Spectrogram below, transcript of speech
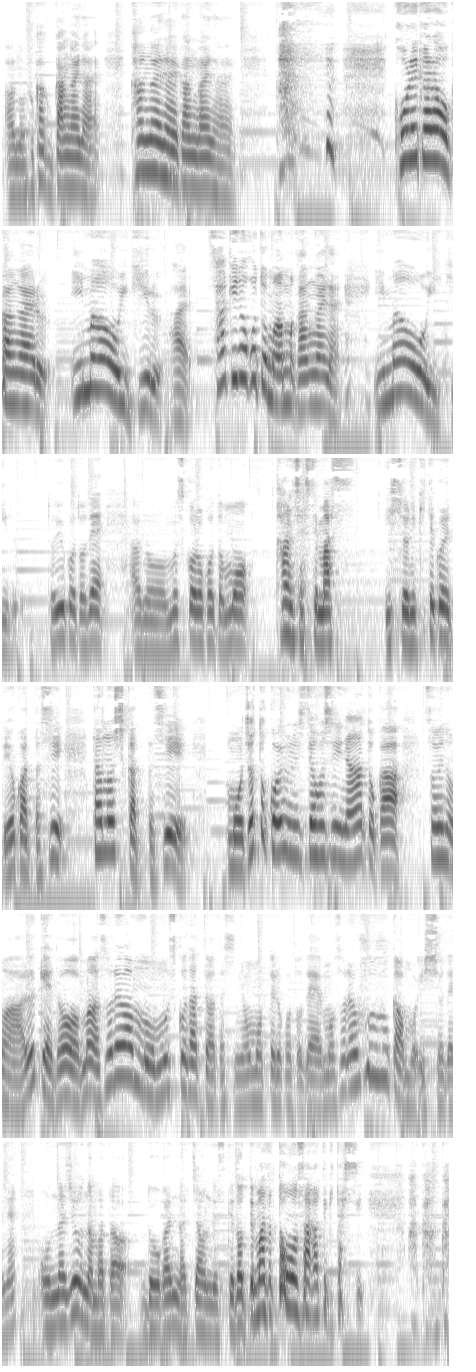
あの、深く考えない。考えない考えない。これからを考える。今を生きる。はい。先のこともあんま考えない。今を生きる。ということで、あの、息子のことも感謝してます。一緒に来てくれてよかったし、楽しかったし、もうちょっとこういう風にしてほしいなとか、そういうのはあるけど、まあそれはもう息子だって私に思ってることで、もうそれは夫婦間も一緒でね、同じようなまた動画になっちゃうんですけど、ってまたトーン下がってきたし、あかんあか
